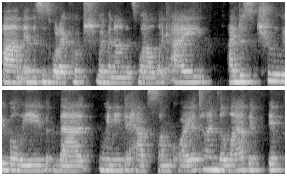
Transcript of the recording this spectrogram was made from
Um, and this is what i coach women on as well like i I just truly believe that we need to have some quiet time. The lab, if, if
